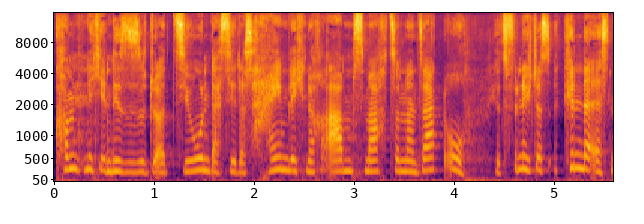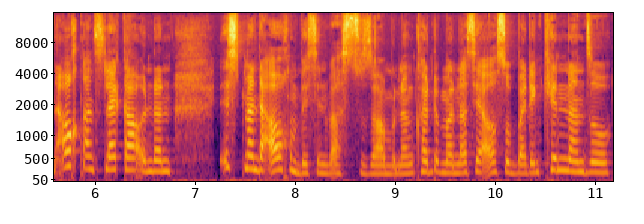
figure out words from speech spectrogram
kommt nicht in diese Situation, dass ihr das heimlich noch abends macht, sondern sagt, oh, jetzt finde ich das Kinderessen auch ganz lecker und dann isst man da auch ein bisschen was zusammen. Und dann könnte man das ja auch so bei den Kindern so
